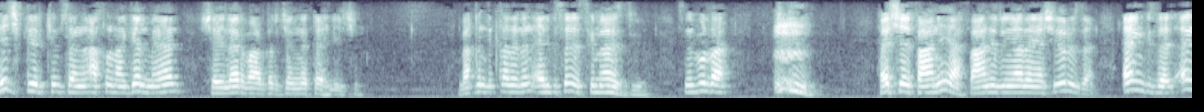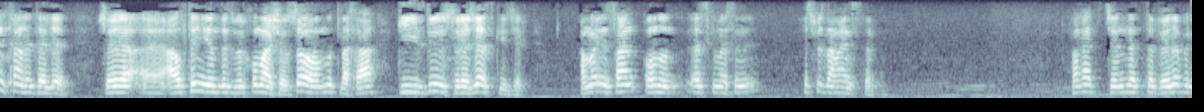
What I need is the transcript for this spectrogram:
hiçbir kimsenin aklına gelmeyen şeyler vardır cennet ehli için. Bakın dikkat edin elbise eskimez diyor. Şimdi burada her şey fani ya, fani dünyada yaşıyoruz da en güzel, en kaliteli şöyle e, altın yıldız bir kumaş olsa o mutlaka giyildiği sürece eskiyecek. Ama insan onun eskimesini hiçbir zaman istemiyor. Fakat cennette böyle bir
